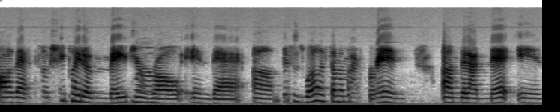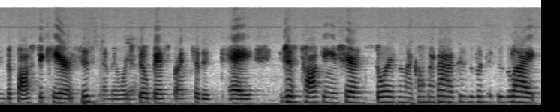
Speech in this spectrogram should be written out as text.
all that. So she played a major Wow. role in that, um, just as well as some of my friends um, that I met in the foster care system, and we're still best friends to this day. Just talking and sharing stories, and like, oh my God, this is what this is like.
